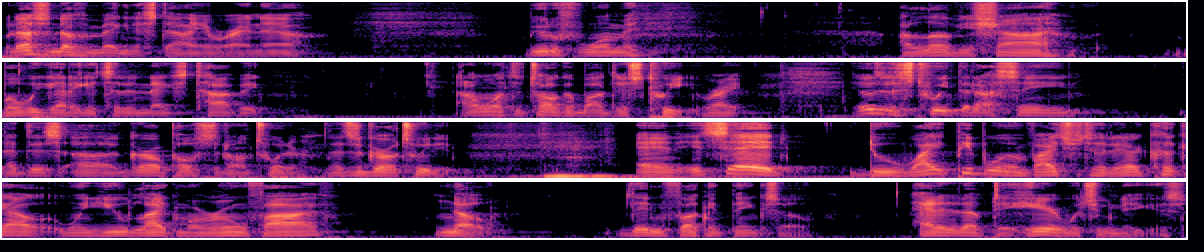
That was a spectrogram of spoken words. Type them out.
But that's enough of Megan Thee Stallion right now. Beautiful woman. I love you, Shine. But we got to get to the next topic. I want to talk about this tweet, right? It was this tweet that I seen that this uh, girl posted on Twitter. This girl tweeted, and it said, "Do white people invite you to their cookout when you like Maroon 5? No, didn't fucking think so. Had it up to here with you niggas.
